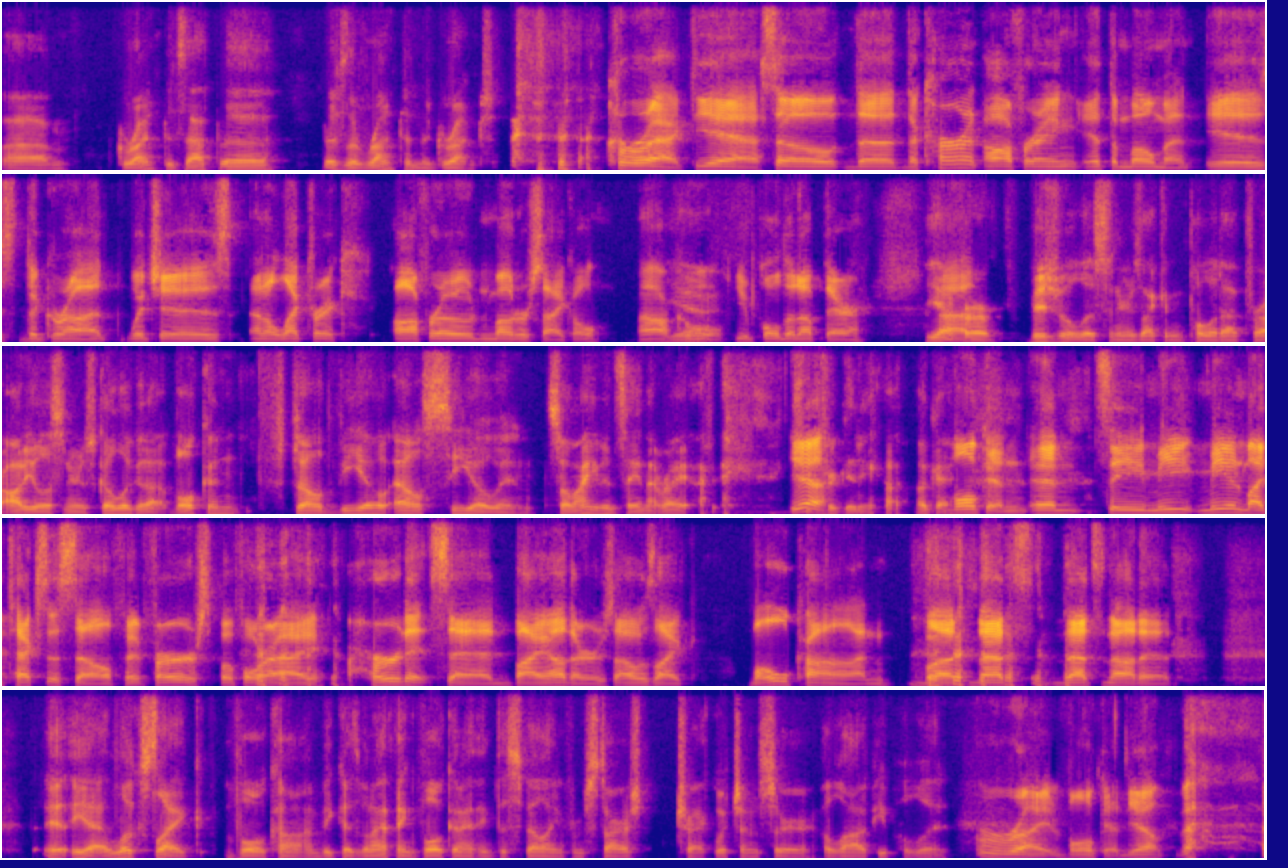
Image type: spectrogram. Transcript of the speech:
um, grunt. Is that the there's the runt and the grunt? Correct. Yeah. So the the current offering at the moment is the Grunt, which is an electric off-road motorcycle. Oh, Yeah. cool. You pulled it up there. Yeah, Uh, for visual listeners, I can pull it up. For audio listeners, go look it up. Volcon spelled V O L C O N. So am I even saying that right? Yeah. forgetting. How, okay. Vulcan. And see, me me and my Texas self at first, before I heard it said by others, I was like, Volcon. But that's that's not it. It- yeah, it looks like Volcan because when I think Vulcan, I think the spelling from Star Trek, which I'm sure a lot of people would. Right, Vulcan. Yeah.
